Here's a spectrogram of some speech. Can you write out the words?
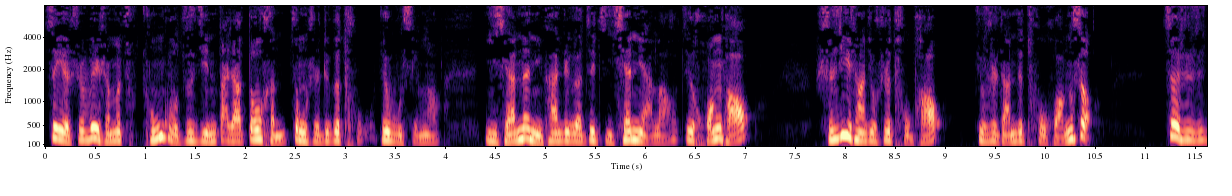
这也是为什么从从古至今大家都很重视这个土这五行啊。以前呢，你看这个这几千年了，这个黄袍实际上就是土袍，就是咱的土黄色。这是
